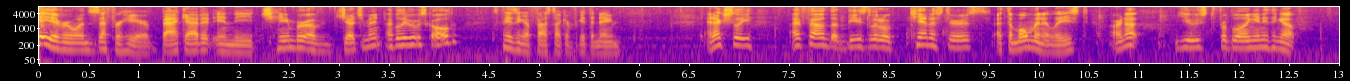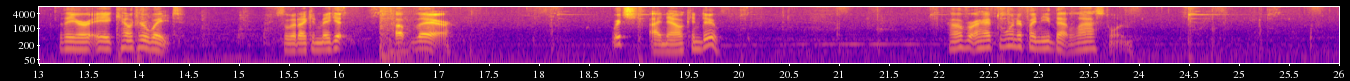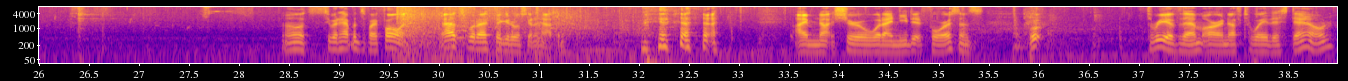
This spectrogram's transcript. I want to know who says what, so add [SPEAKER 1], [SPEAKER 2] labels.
[SPEAKER 1] Hey everyone, Zephyr here, back at it in the Chamber of Judgment, I believe it was called. It's amazing how fast I can forget the name. And actually, I found that these little canisters, at the moment at least, are not used for blowing anything up. They are a counterweight, so that I can make it up there. Which I now can do. However, I have to wonder if I need that last one. Well, let's see what happens if I fall in. That's what I figured was going to happen. I'm not sure what I need it for since whoop, three of them are enough to weigh this down.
